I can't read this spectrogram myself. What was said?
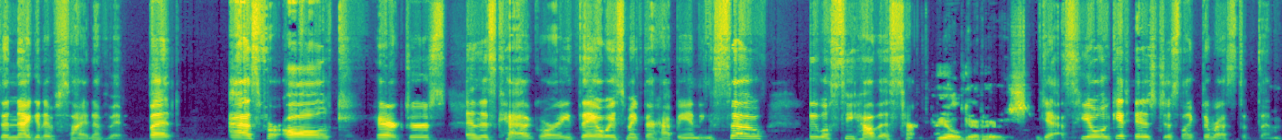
the negative side of it. But as for all characters in this category, they always make their happy endings. So we will see how this turns. He'll get his. Yes, he will get his just like the rest of them.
